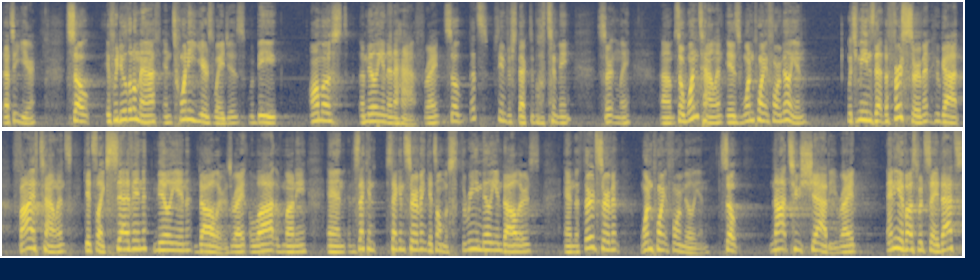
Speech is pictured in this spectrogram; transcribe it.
That's a year. So if we do a little math, and 20 years' wages would be almost a million and a half, right? So that seems respectable to me, certainly. Um, so one talent is 1.4 million, which means that the first servant who got five talents gets like seven million dollars, right? A lot of money. And the second, second servant gets almost three million dollars. And the third servant, 1.4 million. So not too shabby, right? Any of us would say that's,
